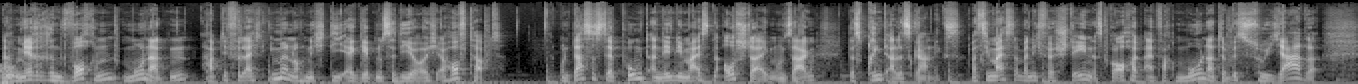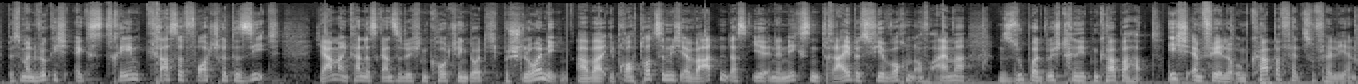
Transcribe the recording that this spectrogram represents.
Nach mehreren Wochen, Monaten habt ihr vielleicht immer noch nicht die Ergebnisse, die ihr euch erhofft habt. Und das ist der Punkt, an dem die meisten aussteigen und sagen, das bringt alles gar nichts. Was die meisten aber nicht verstehen, es braucht halt einfach Monate bis zu Jahre, bis man wirklich extrem krasse Fortschritte sieht. Ja, man kann das Ganze durch ein Coaching deutlich beschleunigen, aber ihr braucht trotzdem nicht erwarten, dass ihr in den nächsten drei bis vier Wochen auf einmal einen super durchtrainierten Körper habt. Ich empfehle, um Körperfett zu verlieren,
